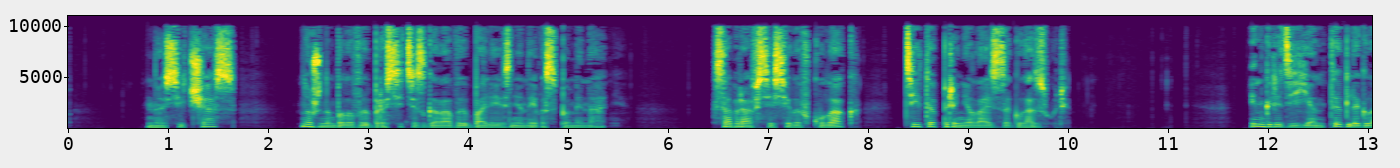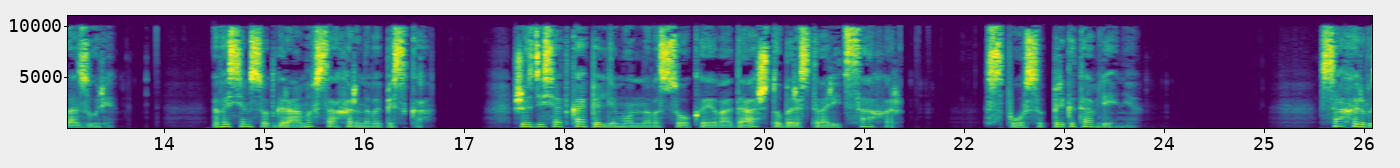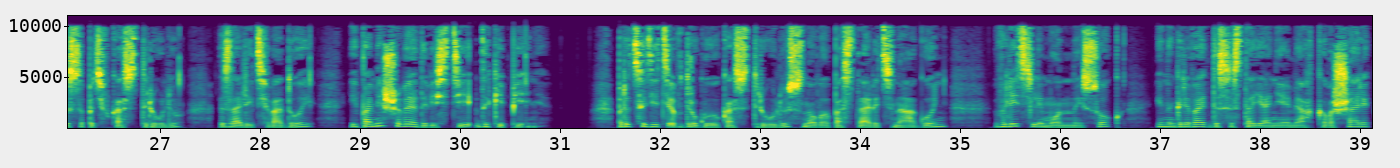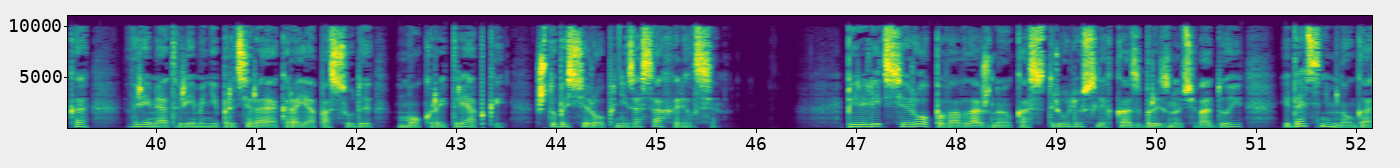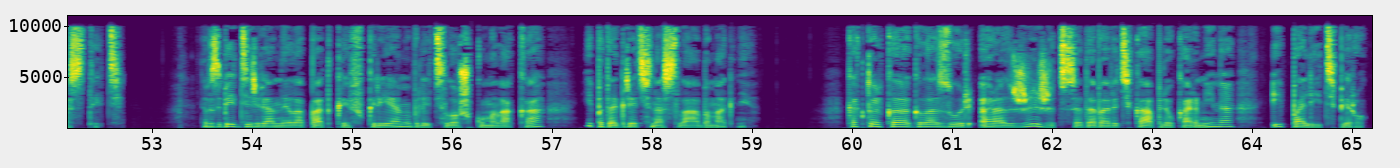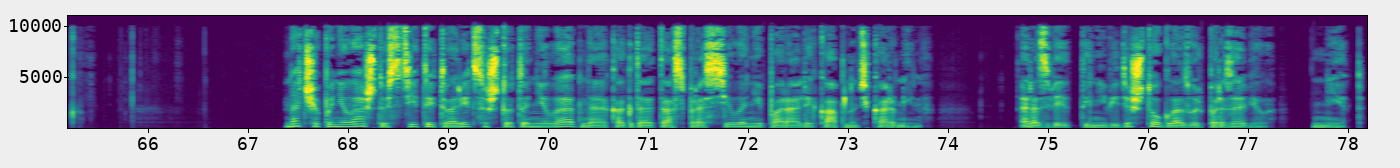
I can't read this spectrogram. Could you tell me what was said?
Но сейчас нужно было выбросить из головы болезненные воспоминания. Собрав все силы в кулак, Тита принялась за глазурь. Ингредиенты для глазури. 800 граммов сахарного песка. 60 капель лимонного сока и вода, чтобы растворить сахар. Способ приготовления. Сахар высыпать в кастрюлю, залить водой и, помешивая, довести до кипения. Процедить в другую кастрюлю, снова поставить на огонь, влить лимонный сок и нагревать до состояния мягкого шарика, время от времени протирая края посуды мокрой тряпкой, чтобы сироп не засахарился. Перелить сироп во влажную кастрюлю, слегка сбрызнуть водой и дать немного остыть. Взбить деревянной лопаткой в крем, влить ложку молока и подогреть на слабом огне. Как только глазурь разжижится, добавить каплю кармина и полить пирог. Нача поняла, что с Титой творится что-то неладное, когда та спросила, не пора ли капнуть кармина. «Разве ты не видишь, что глазурь порозовела?» «Нет».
